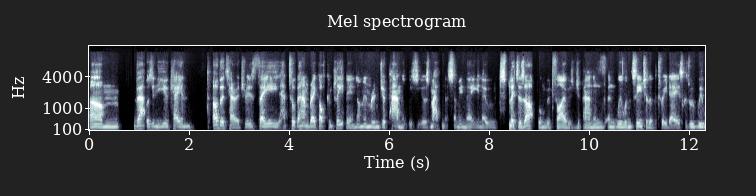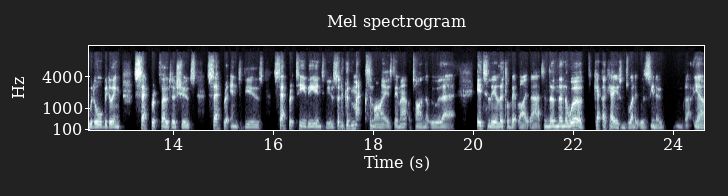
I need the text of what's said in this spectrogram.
Um, that was in the UK and other territories. They took the handbrake off completely. And I remember in Japan, it was it was madness. I mean, they you know would split us up when we'd fly over to Japan, and and we wouldn't see each other for three days because we, we would all be doing separate photo shoots, separate interviews, separate TV interviews, so they could maximize the amount of time that we were there. Italy, a little bit like that, and then then there were occasions when it was you know, yeah,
